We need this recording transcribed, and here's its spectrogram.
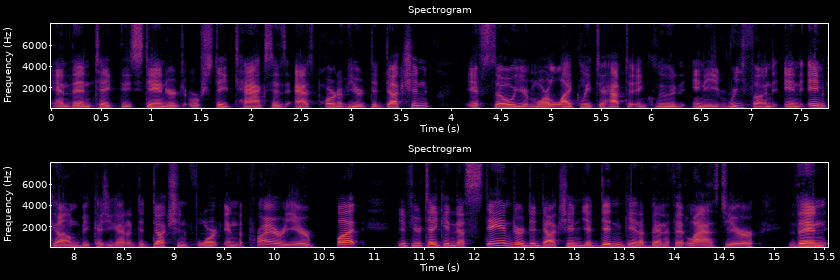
and then take the standard or state taxes as part of your deduction? If so, you're more likely to have to include any refund in income because you got a deduction for it in the prior year. But if you're taking the standard deduction, you didn't get a benefit last year, then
